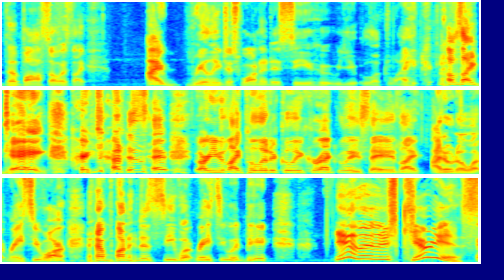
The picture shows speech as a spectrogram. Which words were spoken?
the boss always like, I really just wanted to see who you looked like. And I was like, dang, are you trying to say, are you like politically correctly saying like, I don't know what race you are, and I wanted to see what race you would be, Yeah, they're just curious.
